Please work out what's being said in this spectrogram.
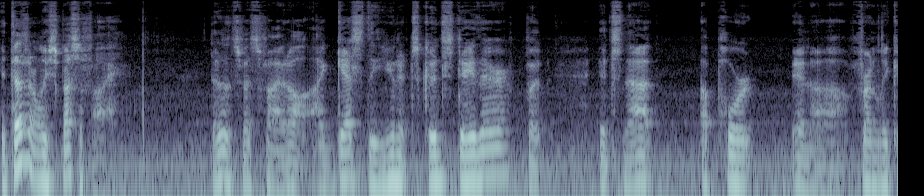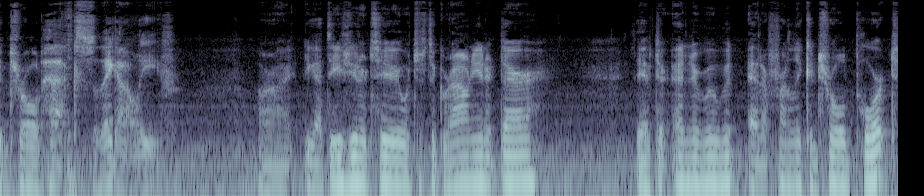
it doesn't really specify. It doesn't specify at all. I guess the units could stay there, but it's not a port in a friendly controlled hex, so they gotta leave. All right, you got these units here, which is the ground unit there. They have to end their movement at a friendly controlled port,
